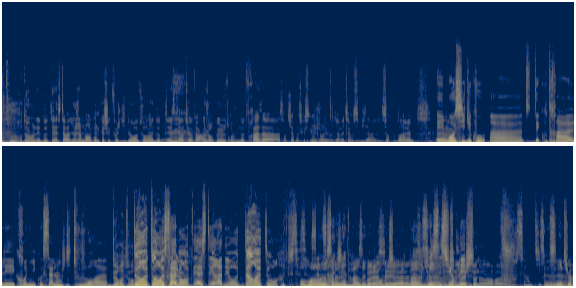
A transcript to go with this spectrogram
retour dans les TST Radio. Je viens de me rendre compte qu'à chaque fois je dis de retour dans les TST Radio. Il va falloir un jour que je trouve une autre phrase à, sortir parce que sinon les gens ils vont dire bah tiens c'est bizarre, ils sortent tout le temps la même. Et euh, moi aussi du coup, euh, tu t'écouteras les chroniques au salon. Je dis toujours euh, de retour. De retour au salon TST Radio, de retour. Au moins c'est la même phrase. voilà, c'est oui, c'est sûr, une mais image sonore. C'est un petit peu. C'est signature.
